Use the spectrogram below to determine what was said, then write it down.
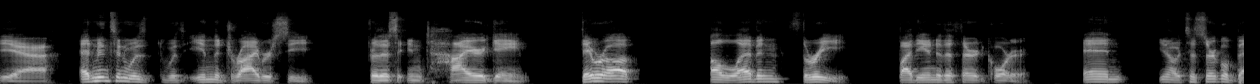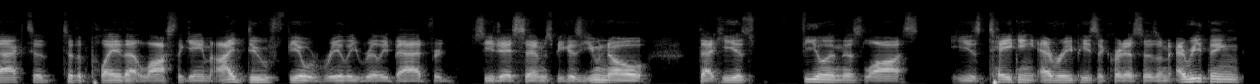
Yeah. Edmonton was was in the driver's seat for this entire game. They were up 11-3 by the end of the third quarter. And you know, to circle back to to the play that lost the game, I do feel really really bad for CJ Sims because you know that he is feeling this loss. He is taking every piece of criticism, everything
